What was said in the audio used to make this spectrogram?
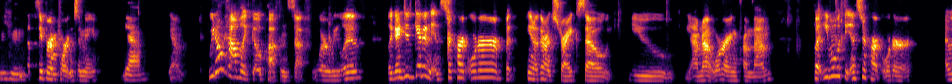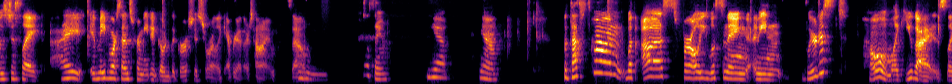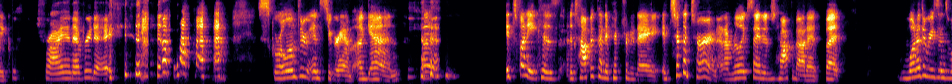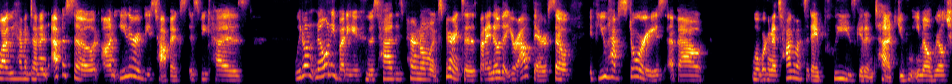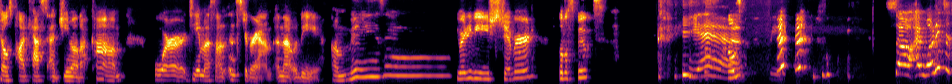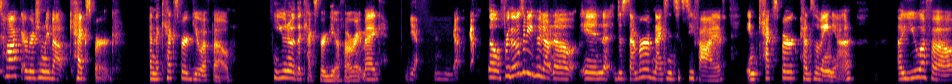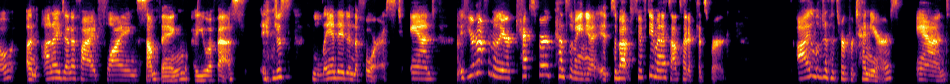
Mm-hmm. That's super important to me. Yeah. Yeah. We don't have like GoPuff and stuff where we live. Like I did get an Instacart order, but you know, they're on strike, so you I'm not ordering from them. But even with the Instacart order, I was just like, I it made more sense for me to go to the grocery store like every other time. So mm-hmm. we'll see. Yeah. Yeah. But that's what's going on with us for all you listening. I mean, we're just home like you guys, like trying every day. Scrolling through Instagram again. it's funny because the topic that I picked for today, it took a turn and I'm really excited to talk about it. But one of the reasons why we haven't done an episode on either of these topics is because we don't know anybody who's had these paranormal experiences, but I know that you're out there. So if you have stories about what we're going to talk about today, please get in touch. You can email realchillspodcast at gmail.com or DM us on Instagram, and that would be amazing. You ready to be shivered? A little spooked? yeah. So I wanted to talk originally about Kecksburg and the Kecksburg UFO. You know the Kecksburg UFO, right, Meg? Yeah. Mm-hmm. Yeah. So, for those of you who don't know, in December of 1965, in Kecksburg, Pennsylvania, a UFO, an unidentified flying something, a UFS, it just landed in the forest. And if you're not familiar, Kecksburg, Pennsylvania, it's about 50 minutes outside of Pittsburgh. I lived in Pittsburgh for 10 years, and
